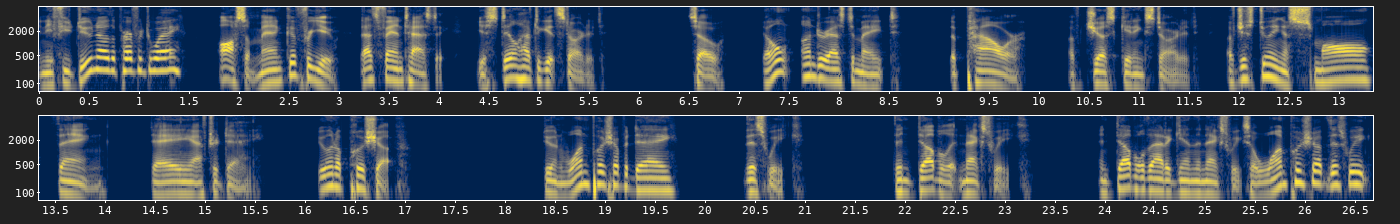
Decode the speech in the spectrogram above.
And if you do know the perfect way, awesome, man. Good for you. That's fantastic. You still have to get started. So don't underestimate the power of just getting started, of just doing a small thing day after day, doing a push up, doing one push up a day this week, then double it next week, and double that again the next week. So one push up this week,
